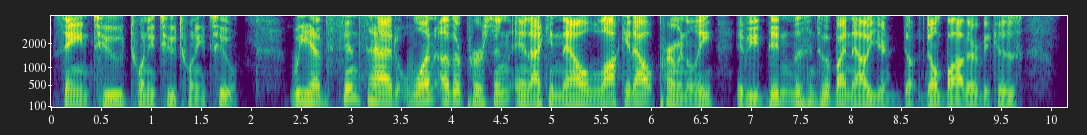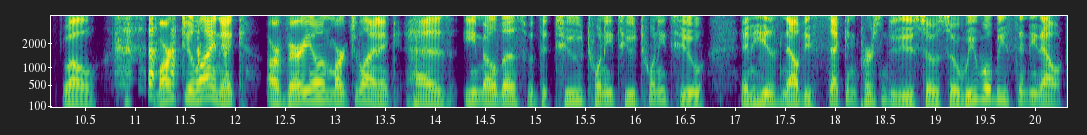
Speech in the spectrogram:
saying two twenty two twenty two. we have since had one other person, and I can now lock it out permanently. If you didn't listen to it by now, you don't, don't bother because, well, Mark Jelinek, our very own Mark Jelinek, has emailed us with the 22222, and he is now the second person to do so. So we will be sending out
